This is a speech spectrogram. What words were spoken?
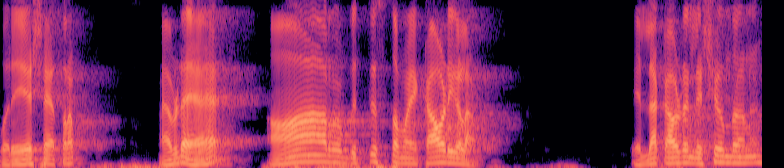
ഒരേ ക്ഷേത്രം. അവിടെ ആറ് വ്യത്യസ്തമായ കാവടികളാണ്. എല്ലാ കാവടിയും ലക്ഷ്യം എന്താണ്?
